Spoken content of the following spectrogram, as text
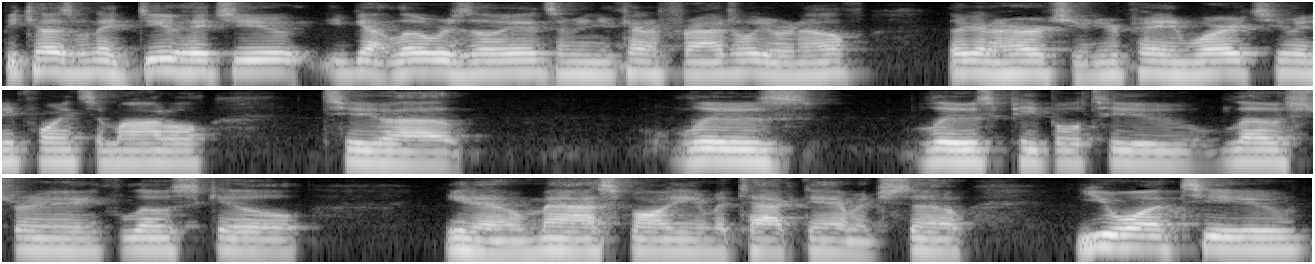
Because when they do hit you, you've got low resilience. I mean, you're kind of fragile. You're an elf. They're going to hurt you, and you're paying way too many points a model to uh, lose lose people to low strength, low skill, you know, mass volume attack damage. So you want to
